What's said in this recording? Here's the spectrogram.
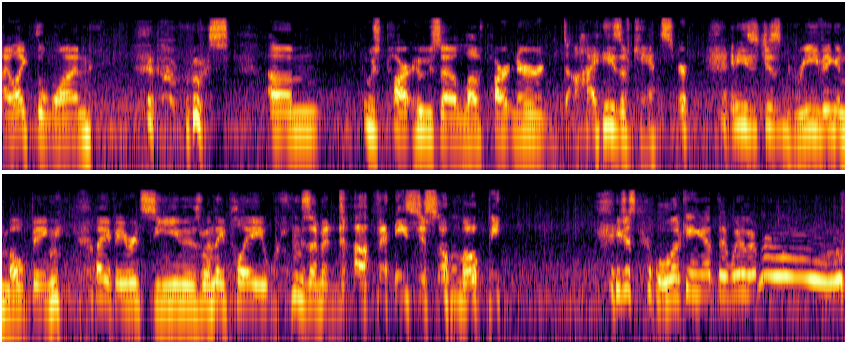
I like the one who's um whose part whose uh, love partner dies of cancer and he's just grieving and moping. My favorite scene is when they play wings of a dove and he's just so mopey. He's just looking at the window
